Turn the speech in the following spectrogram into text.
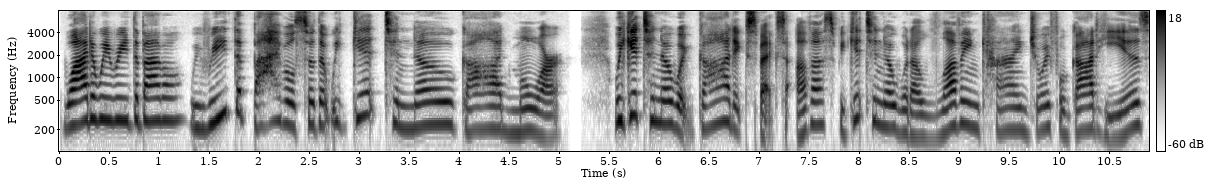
Why do we read the Bible? We read the Bible so that we get to know God more. We get to know what God expects of us. We get to know what a loving, kind, joyful God He is,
